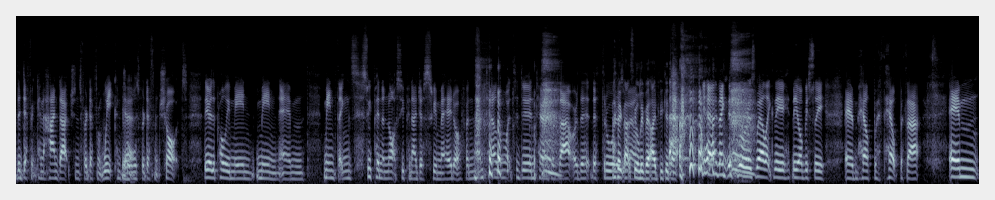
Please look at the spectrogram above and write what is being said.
the different kind of hand actions for different weight controls for different shots they're the probably main main um, main things sweeping and not sweeping I just scream my head off and, and tell them what to do in terms of that or the the throw I think that's the well only bit I'd be good at. yeah, I think the thrower as well. Like they, they obviously um, help with help with that. Um,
